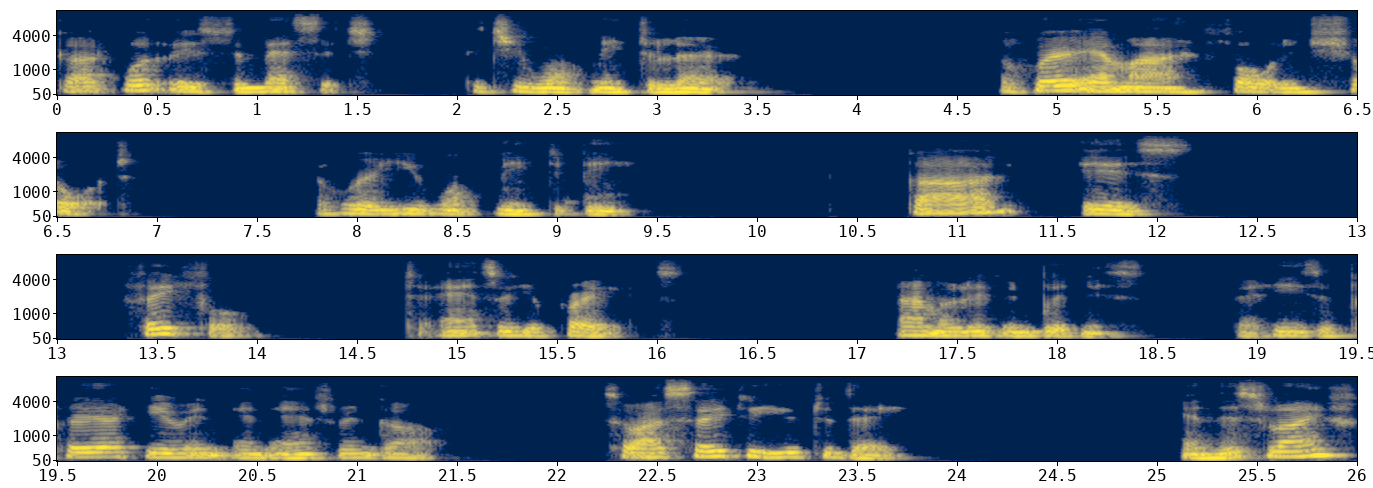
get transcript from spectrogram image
God, what is the message that you want me to learn? Or where am I falling short? Or where you want me to be? God is faithful to answer your prayers. I'm a living witness that He's a prayer hearing and answering God. So I say to you today, in this life,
